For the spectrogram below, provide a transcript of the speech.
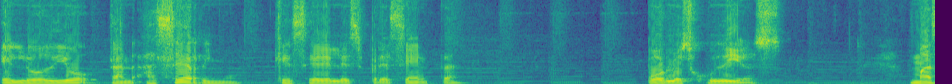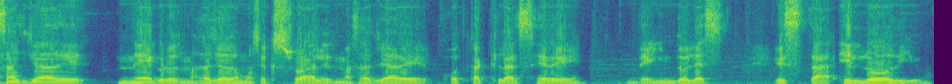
el odio tan acérrimo que se les presenta por los judíos. Más allá de negros, más allá de homosexuales, más allá de otra clase de, de índoles, está el odio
